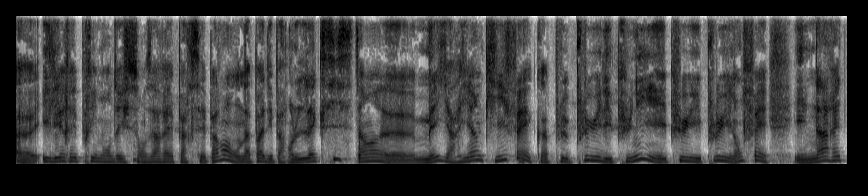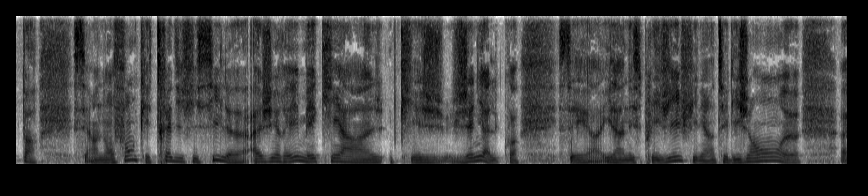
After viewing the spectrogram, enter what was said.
Euh, il est réprimandé sans arrêt par ses parents. On n'a pas des parents laxistes, hein, euh, mais il y a rien qui y fait. Quoi. Plus, plus il est puni et plus, plus il en fait. Il n'arrête pas. C'est un enfant qui est très difficile à gérer, mais qui a qui est génial. Quoi. C'est, euh, il a un esprit vif, il est intelligent, euh, euh,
